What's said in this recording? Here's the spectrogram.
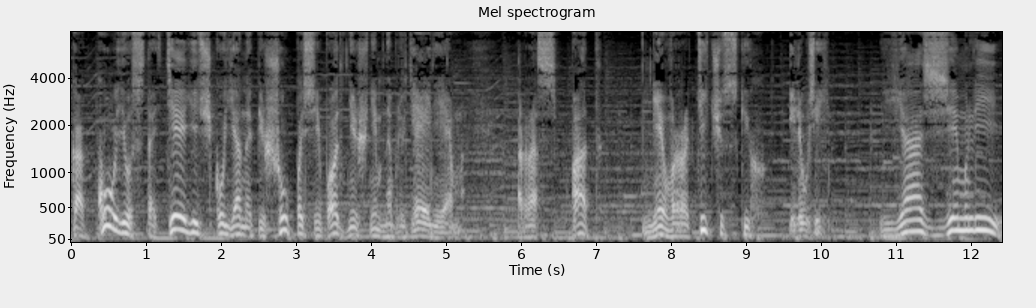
какую статеечку я напишу по сегодняшним наблюдениям! Распад невротических иллюзий. «Я с земли.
